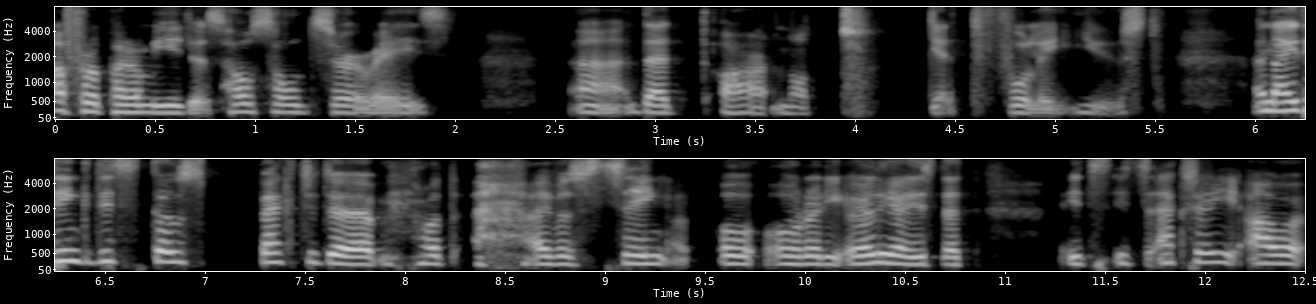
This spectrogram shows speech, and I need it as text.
Afrobarometers, household surveys uh, that are not yet fully used. And I think this goes back to the what I was saying already earlier is that it's it's actually our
